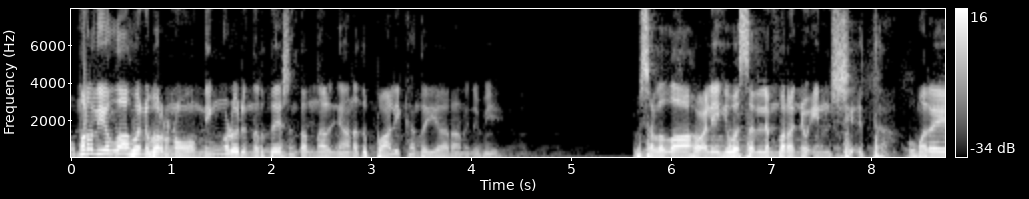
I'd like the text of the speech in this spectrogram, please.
ഉമർ അലി അള്ളാഹുവിന് പറഞ്ഞു നിങ്ങളൊരു നിർദ്ദേശം തന്നാൽ ഞാനത് പാലിക്കാൻ തയ്യാറാണ് നബിയെ. നബി സല്ലല്ലാഹു അലൈഹി വസല്ലം പറഞ്ഞു ഇൻ ശിഅ്ത ഉമറേ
